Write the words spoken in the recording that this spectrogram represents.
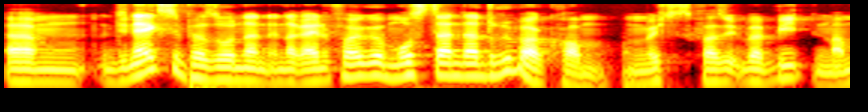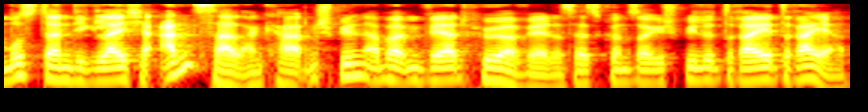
Ähm, die nächste Person dann in der Reihenfolge muss dann da drüber kommen und möchte es quasi überbieten. Man muss dann die gleiche Anzahl an Karten spielen, aber im Wert höher werden. Das heißt, könnte sagen, ich spiele drei Dreier.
